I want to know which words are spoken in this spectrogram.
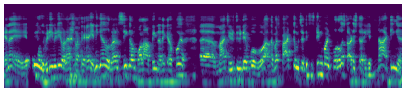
ஏன்னா எப்படி உங்க விடி விடி விளையாடுறாங்க? என்னைக்காவது ஒரு நாள் சீக்கிரம் போலாம் அப்படின்னு நினைக்கிறப்போ மேட்ச் எடுத்துக்கிட்டே போகும். அந்த மேட்ச் பேட் கமிச்சு அடி பிப்டீன் பாயிண்ட் ஃபோர் ஹவர்ஸ் அடிச்சிட்டாரு. என்ன அடிங்க.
